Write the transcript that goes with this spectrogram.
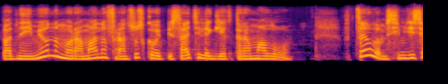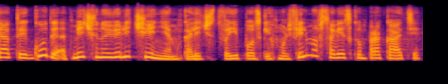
по одноименному роману французского писателя Гектора Мало. В целом, 70-е годы отмечены увеличением количества японских мультфильмов в советском прокате.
